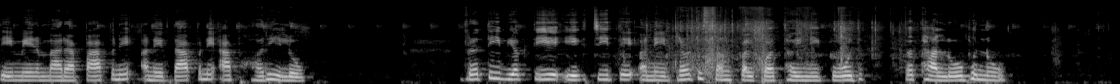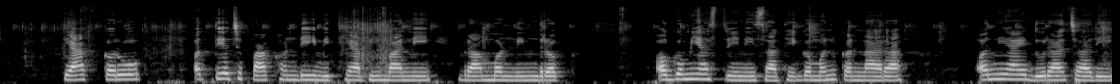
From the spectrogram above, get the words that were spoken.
તે મેં મારા પાપને અને તાપને આપ હરી લો. વ્રતિ વ્યક્તિએ એક ચિત્તે અને દ્રઢ સંકલ્પ થઈને ક્રોધ તથા લોભનો ત્યાગ કરો. અત્યજ પાખંડી, મિથ્યાભિમાની, બ્રાહ્મણ નિંદ્રક, અગમ્યા સ્ત્રીની સાથે ગમન કરનારા અન્યાય દુરાચારી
